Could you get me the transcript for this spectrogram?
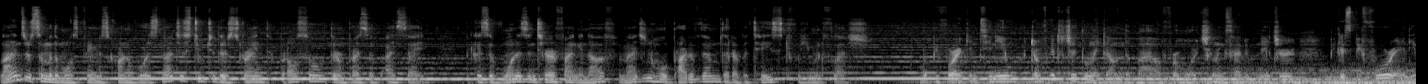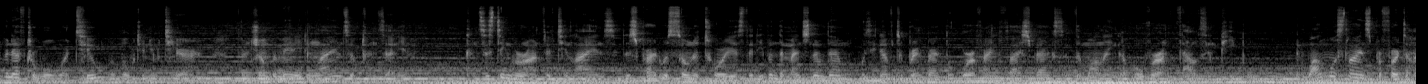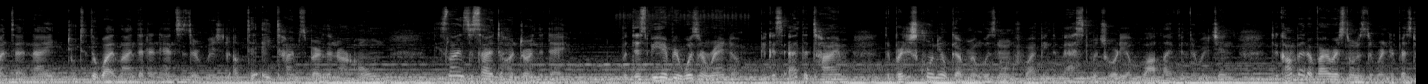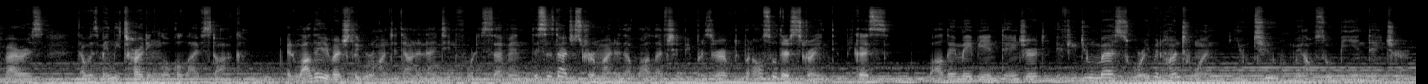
Lions are some of the most famous carnivores, not just due to their strength, but also their impressive eyesight. Because if one isn't terrifying enough, imagine the whole pride of them that have a taste for human flesh. But before I continue, don't forget to check the link out in the bio for a more chilling side of nature, because before and even after World War II evoked a new terror, the Njombe man-eating lions of Tanzania. Consisting of around 15 lions, this pride was so notorious that even the mention of them was enough to bring back the horrifying flashbacks of the mauling of over a thousand people. While most lions prefer to hunt at night due to the white line that enhances their vision up to 8 times better than our own, these lions decided to hunt during the day. But this behavior wasn't random, because at the time, the British colonial government was known for wiping the vast majority of wildlife in the region to combat a virus known as the rinderpest virus that was mainly targeting local livestock. And while they eventually were hunted down in 1947, this is not just a reminder that wildlife should be preserved, but also their strength, because while they may be endangered, if you do mess or even hunt one, you too may also be in danger.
